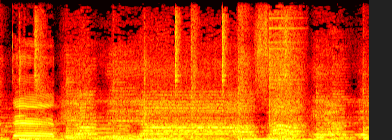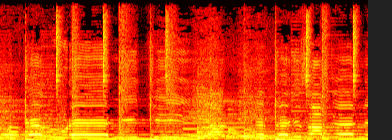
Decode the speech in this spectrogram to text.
united ukevure nici ebegisatene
